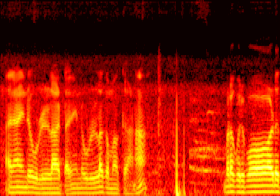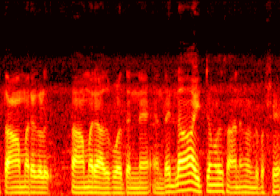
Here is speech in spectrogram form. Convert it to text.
നോക്കിട്ടോ അതിനതിന്റെ ഉള്ളാട്ട. അതിന്റെ ഉള്ളൊക്കെ നമുക്ക് കാണാം. ഇവിടെ ഒരുപാട് താമരകൾ താമര അതുപോലെ തന്നെ എന്താ എല്ലാ ഐറ്റങ്ങളും സാധനങ്ങളുണ്ട്. പക്ഷേ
